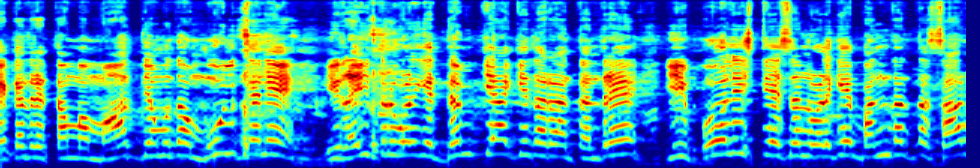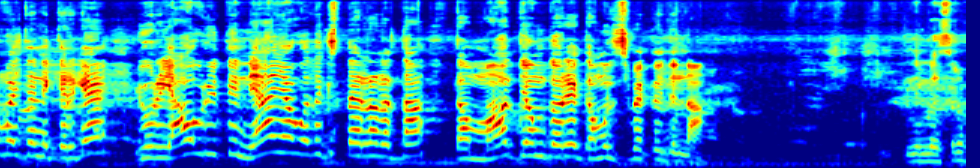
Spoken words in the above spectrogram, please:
ಯಾಕಂದ್ರೆ ತಮ್ಮ ಮಾಧ್ಯಮದ ಮೂಲಕನೇ ಈ ರೈತರುಗಳಿಗೆ ಧಮಕಿ ಹಾಕಿದ್ದಾರೆ ಅಂತಂದ್ರೆ ಈ ಪೊಲೀಸ್ ಸ್ಟೇಷನ್ ಒಳಗೆ ಬಂದಂತ ಸಾರ್ವಜನಿಕರಿಗೆ ಇವರು ಯಾವ ರೀತಿ ನ್ಯಾಯ ಒದಗಿಸ್ತಾರೆ ಅಂತ ತಮ್ಮ ಮಾಧ್ಯಮದವರೇ ಗಮನಿಸಬೇಕು ಇದನ್ನ. ನಿಮ್ಮ ಹೆಸರು?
